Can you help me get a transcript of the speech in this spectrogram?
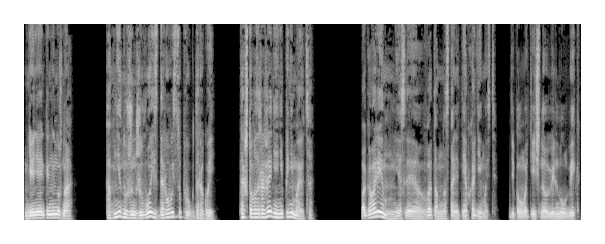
Мне нянька не нужна. А мне нужен живой и здоровый супруг, дорогой. Так что возражения не принимаются. Поговорим, если в этом настанет необходимость. Дипломатично увильнул Вик,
